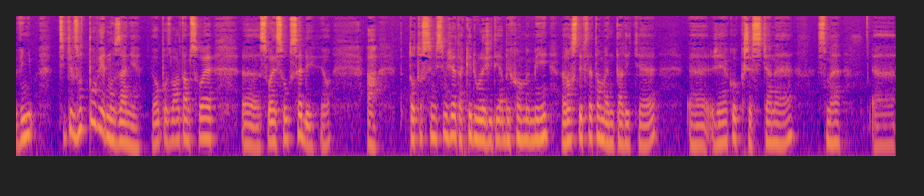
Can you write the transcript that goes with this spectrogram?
v ní cítil zodpovědnost za ně. Jo? Pozval tam svoje, eh, svoje sousedy. Jo? A toto si myslím, že je taky důležité, abychom my rostli v této mentalitě, eh, že jako křesťané jsme Eh,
